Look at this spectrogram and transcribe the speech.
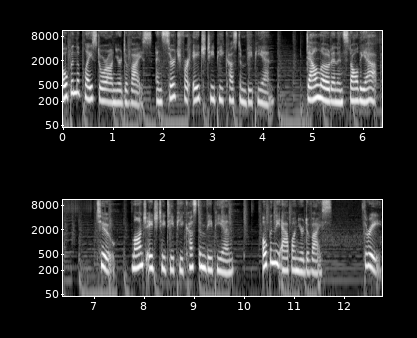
Open the Play Store on your device and search for HTTP Custom VPN. Download and install the app. 2. Launch HTTP Custom VPN. Open the app on your device. 3.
